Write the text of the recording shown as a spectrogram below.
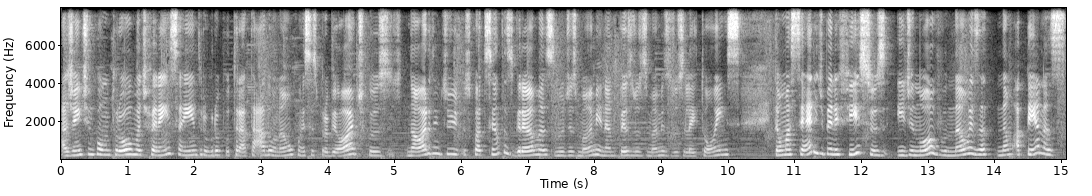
a gente encontrou uma diferença entre o grupo tratado ou não com esses probióticos na ordem de os 400 gramas no desmame, né, do peso dos desmames dos leitões. Então, uma série de benefícios, e de novo, não, não apenas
